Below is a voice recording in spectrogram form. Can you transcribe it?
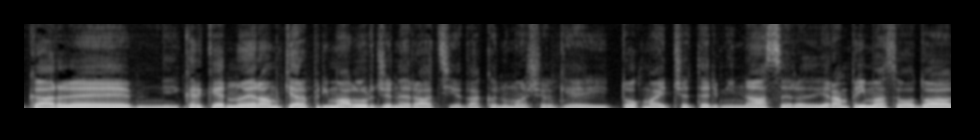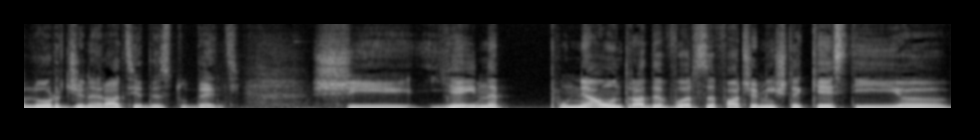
care cred că nu eram chiar prima lor generație, dacă nu mă înșel, că ei tocmai ce terminaseră, eram prima sau a doua lor generație de studenți. Și ei ne puneau într-adevăr să facem niște chestii uh,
